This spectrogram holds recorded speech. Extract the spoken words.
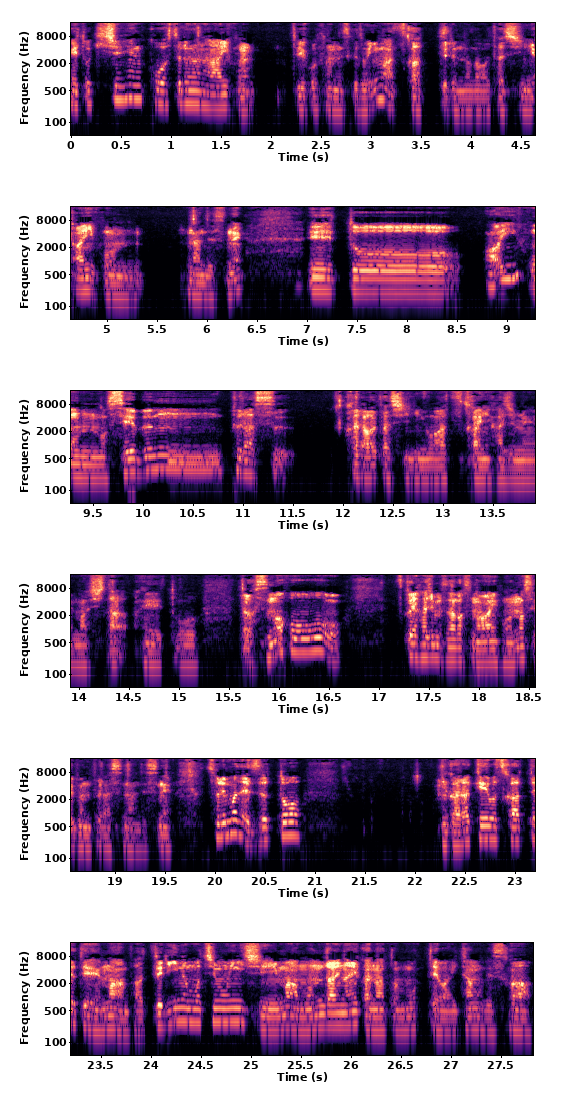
えっ、ー、と、機種変更するなら iPhone っていうことなんですけど、今使ってるのが私 iPhone なんですね。えっ、ー、と、iPhone の7プラスから私は使い始めました。えっ、と、だからスマホを使い始めたのがその iPhone の7プラスなんですね。それまでずっとガラケーを使ってて、まあ、バッテリーの持ちもいいし、まあ、問題ないかなと思ってはいたのですが、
